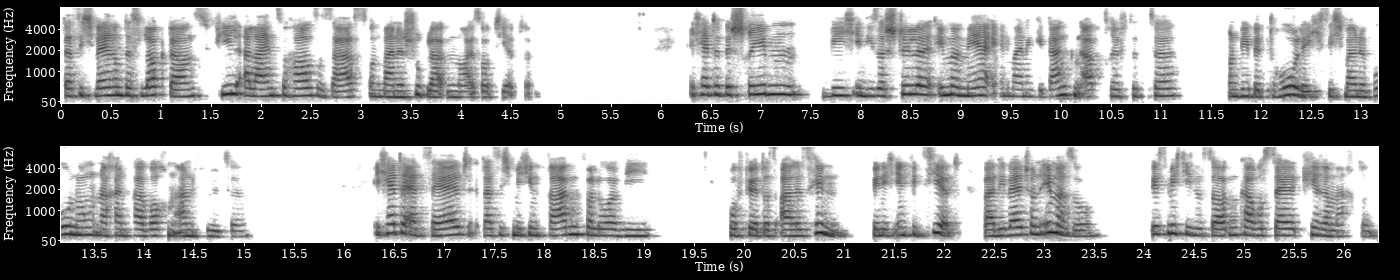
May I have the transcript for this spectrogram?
dass ich während des Lockdowns viel allein zu Hause saß und meine Schubladen neu sortierte. Ich hätte beschrieben, wie ich in dieser Stille immer mehr in meinen Gedanken abdriftete und wie bedrohlich sich meine Wohnung nach ein paar Wochen anfühlte. Ich hätte erzählt, dass ich mich in Fragen verlor wie, wo führt das alles hin? Bin ich infiziert? War die Welt schon immer so? Bis mich dieses Sorgenkarussell kirre machte.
